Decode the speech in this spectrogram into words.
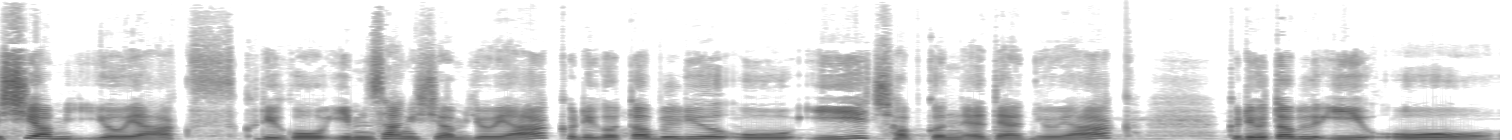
시험 요약, 그리고 임상 시험 요약, 그리고 WOE 접근에 대한 요약, 그리고 WEO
